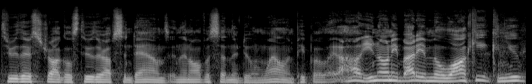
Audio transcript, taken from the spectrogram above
through their struggles, through their ups and downs, and then all of a sudden they're doing well, and people are like, "Oh, you know anybody in Milwaukee? Can you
